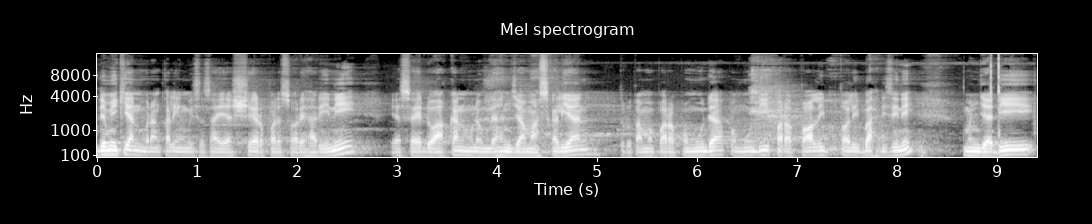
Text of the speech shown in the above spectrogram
demikian barangkali yang bisa saya share pada sore hari ini. Ya, saya doakan mudah-mudahan jamaah sekalian, terutama para pemuda, pemudi, para talib, talibah di sini menjadi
